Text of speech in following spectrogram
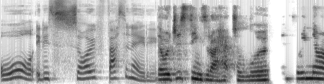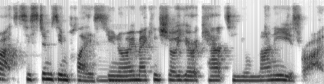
all. It is so fascinating. There were just things that I had to learn and putting the right systems in place, mm. you know, making sure your accounts and your money is right.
